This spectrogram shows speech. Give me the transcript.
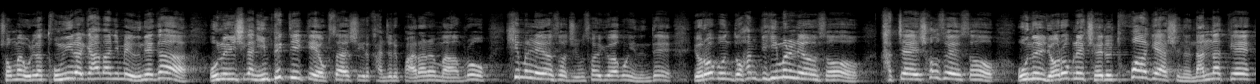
정말 우리가 동일하게 하나님의 은혜가 오늘 이 시간 임팩트 있게 역사하시기를 간절히 바라는 마음으로 힘을 내어서 지금 설교하고 있는데 여러분도 함께 힘을 내어서 각자의 처소에서 오늘 여러분의 죄를 토하게 하시는 낱낱게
